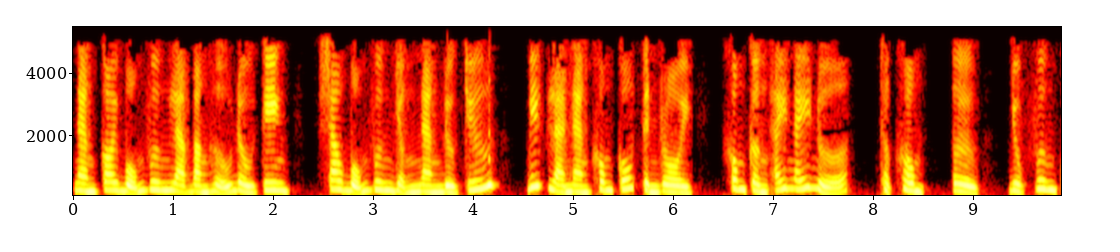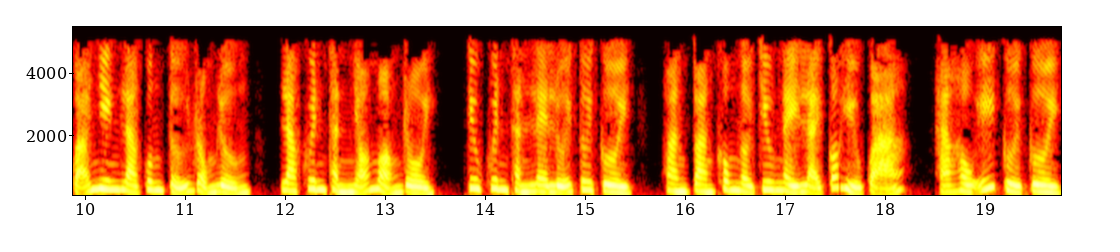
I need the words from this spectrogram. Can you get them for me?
nàng coi bổn vương là bằng hữu đầu tiên, sao bổn vương giận nàng được chứ, biết là nàng không cố tình rồi, không cần ấy nấy nữa, thật không, ừ, dục vương quả nhiên là quân tử rộng lượng, là khuyên thành nhỏ mọn rồi, tiêu khuyên thành lè lưỡi tươi cười, hoàn toàn không ngờ chiêu này lại có hiệu quả, hạ hầu ý cười cười,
